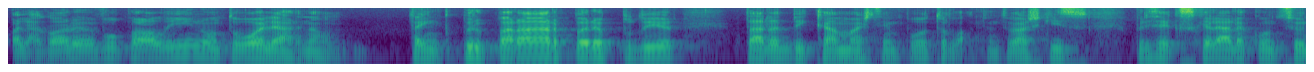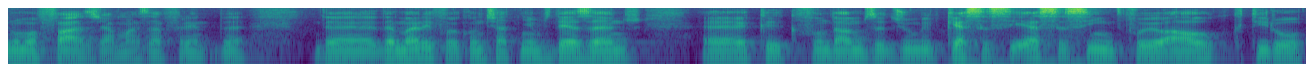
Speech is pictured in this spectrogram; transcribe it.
olha, agora vou para ali e não estou a olhar. Não, tenho que preparar para poder estar a dedicar mais tempo ao outro lado. Portanto, eu acho que isso, por isso é que se calhar aconteceu numa fase já mais à frente da, da, da Manda, foi quando já tínhamos 10 anos uh, que, que, fundámos a Jumbi, porque essa, essa sim foi algo que tirou,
